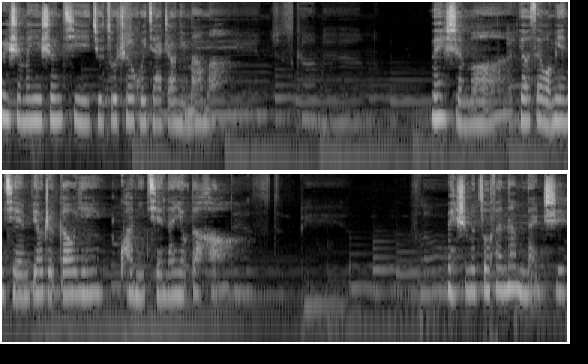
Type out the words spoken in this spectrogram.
为什么一生气就坐车回家找你妈妈？为什么要在我面前飙着高音夸你前男友的好？为什么做饭那么难吃？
